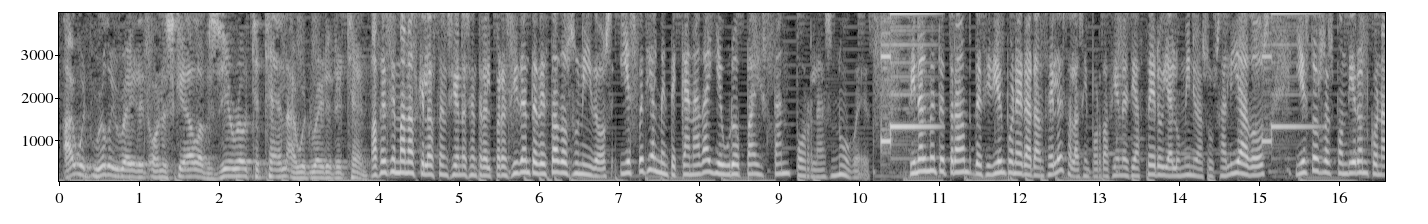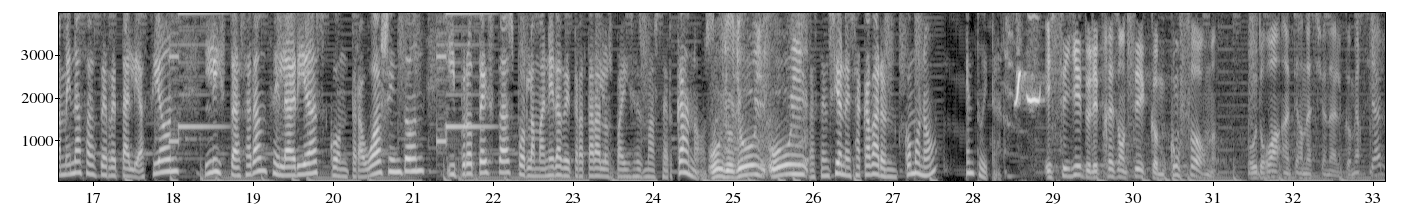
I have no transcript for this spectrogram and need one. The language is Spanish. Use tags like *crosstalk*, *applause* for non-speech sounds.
I would really rate it on a scale of 0 to 10, I would rate it a 10. Hace semanas que las tensiones entre el presidente de Estados Unidos y especialmente Canadá y Europa están por las nubes. Finalmente Trump decidió imponer aranceles a las importaciones de acero y aluminio a sus aliados y estos respondieron con amenazas de retaliación, listas arancelarias contra Washington y protestas por la manera de tratar a los países más cercanos. Uy, uy, uy, uy. Las tensiones acabaron, como no, en Twitter. essayer de les présenter comme conformes au droit international commercial.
